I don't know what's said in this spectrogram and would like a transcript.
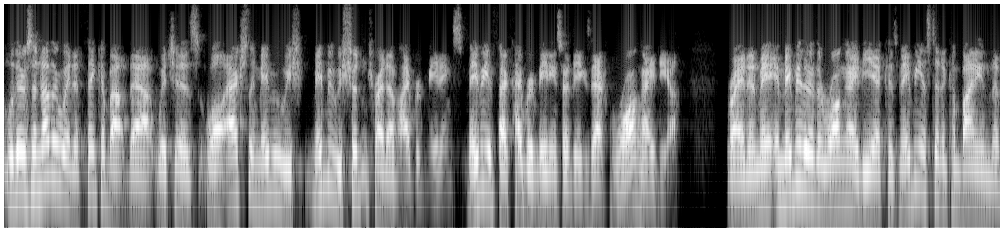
well, there's another way to think about that, which is, well, actually, maybe we sh- maybe we shouldn't try to have hybrid meetings. Maybe, in fact, hybrid meetings are the exact wrong idea, right? And, may- and maybe they're the wrong idea because maybe instead of combining the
